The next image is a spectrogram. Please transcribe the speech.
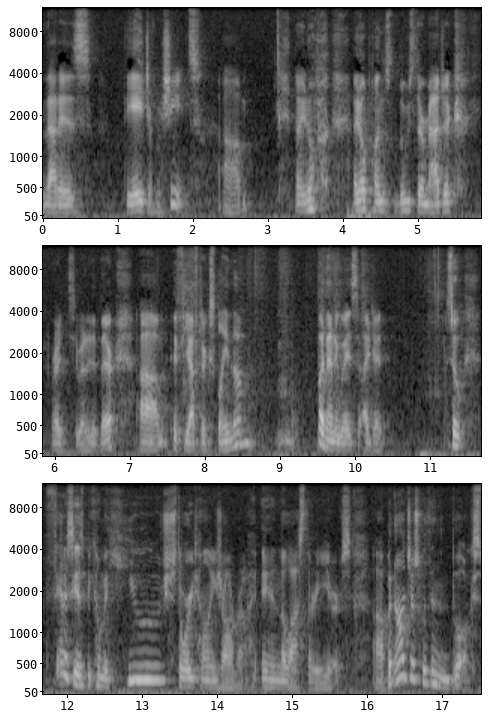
That is the age of machines. Um, now I know I know puns lose their magic, right? See what I did there? Um, if you have to explain them, but anyways, I did. So fantasy has become a huge storytelling genre in the last 30 years, uh, but not just within books,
